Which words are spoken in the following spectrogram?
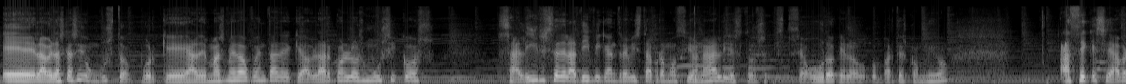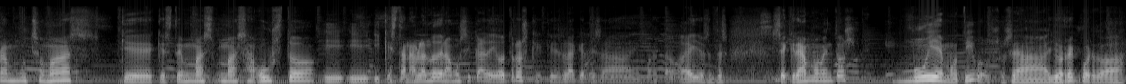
Eh, la verdad es que ha sido un gusto, porque además me he dado cuenta de que hablar con los músicos, salirse de la típica entrevista promocional, y esto seguro que lo compartes conmigo, hace que se abran mucho más, que, estén más, más a gusto y, que están hablando de la música de otros, que, es la que les ha impactado a ellos. Entonces, se crean momentos muy emotivos. O sea, yo recuerdo a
